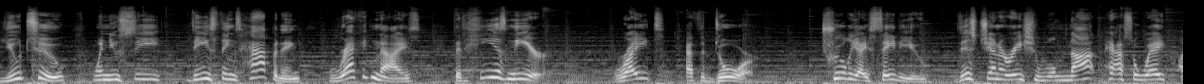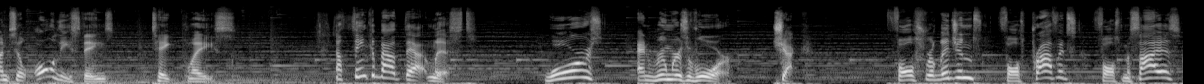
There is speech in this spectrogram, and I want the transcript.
you too, when you see these things happening, recognize that He is near, right at the door. Truly, I say to you, this generation will not pass away until all these things take place. Now, think about that list wars and rumors of war. Check. False religions, false prophets, false messiahs.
